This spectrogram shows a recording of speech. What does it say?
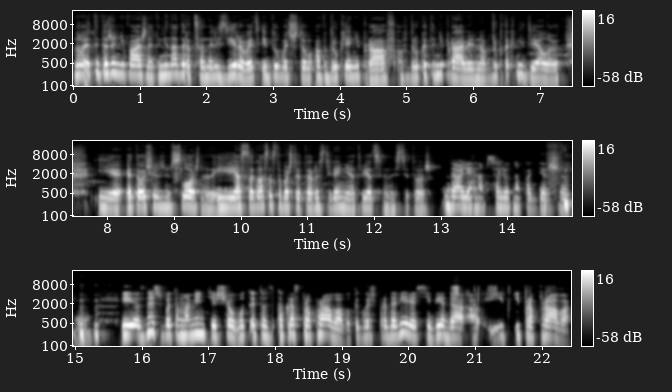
Но это даже не важно, это не надо рационализировать и думать, что а вдруг я не прав, а вдруг это неправильно, а вдруг так не делают. И это очень сложно. И я согласна с тобой, что это разделение ответственности тоже. Да, Лена, абсолютно поддерживаю. И знаешь, в этом моменте еще вот это как раз про право. Вот ты говоришь про доверие себе, да, а, и, и про право.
